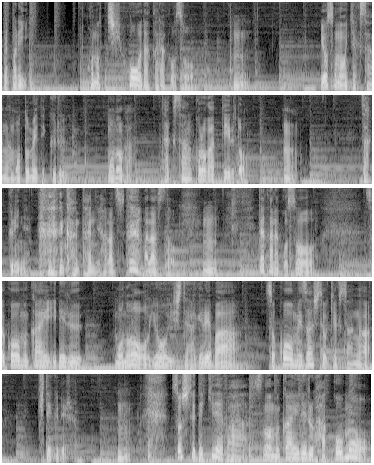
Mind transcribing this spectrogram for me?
やっぱりこの地方だからこそ、うん、よそのお客さんが求めてくるものがたくさん転がっていると、うん、ざっくりね。簡単に話す話すと、うん、だからこそそこを迎え入れるものを用意してあげればそこを目指してお客さんが来てくれる、うん、そしてできればその迎え入れる箱も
